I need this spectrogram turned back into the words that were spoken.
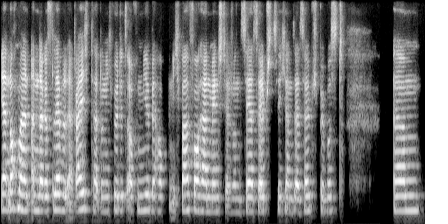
ja, nochmal ein anderes Level erreicht hat. Und ich würde jetzt auch von mir behaupten, ich war vorher ein Mensch, der schon sehr selbstsicher und sehr selbstbewusst ähm,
